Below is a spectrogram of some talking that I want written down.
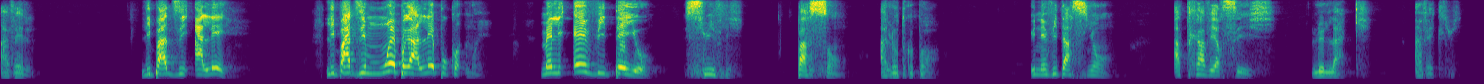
avec elle. Il pas dit aller. Il pas dit moi pour aller pour compte moi. Mais l'invité yo, suivez Passons à l'autre bord. Une invitation à traverser le lac avec lui.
